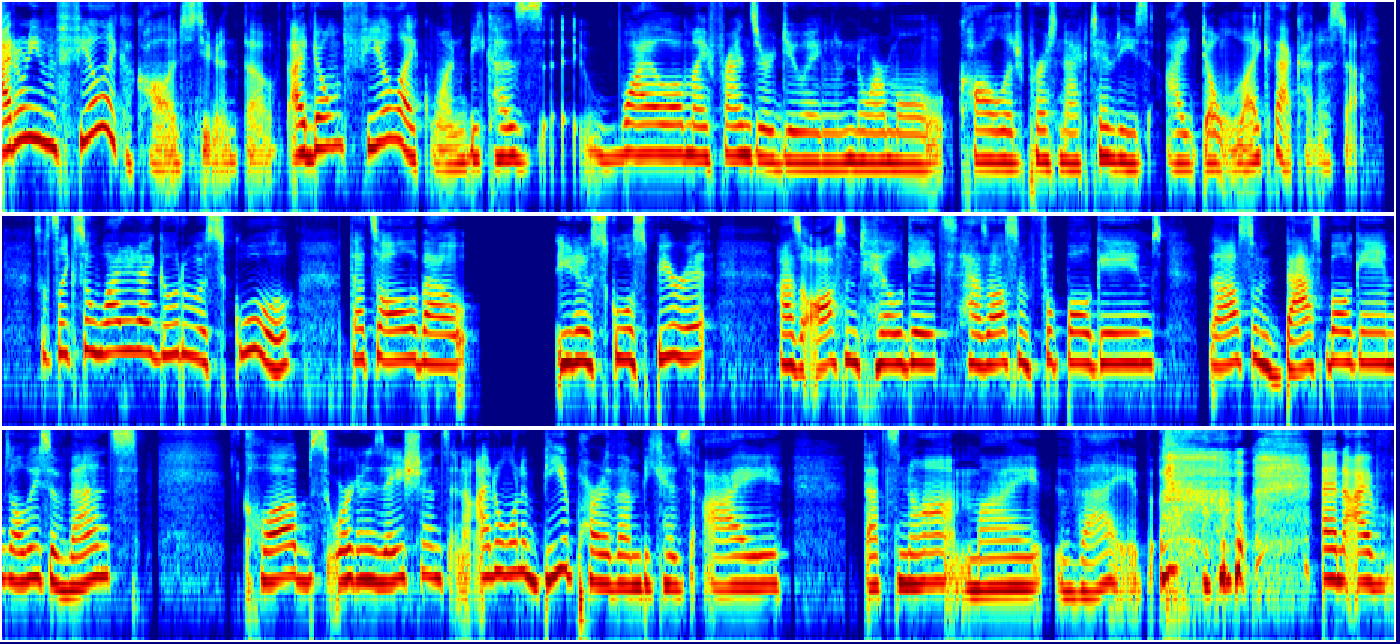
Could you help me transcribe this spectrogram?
I don't even feel like a college student though. I don't feel like one because while all my friends are doing normal college person activities, I don't like that kind of stuff. So it's like, so why did I go to a school that's all about, you know, school spirit? Has awesome tailgates, has awesome football games, awesome basketball games, all these events, clubs, organizations, and I don't want to be a part of them because I that's not my vibe. and I've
